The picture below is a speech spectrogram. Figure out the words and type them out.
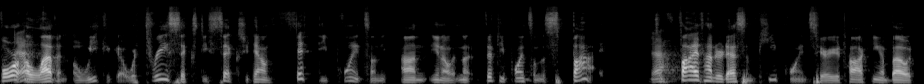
411 yeah. a week ago. We're 366. You're down 50 points on the on you know 50 points on the SPY. Yeah. So 500 S&P points here. You're talking about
